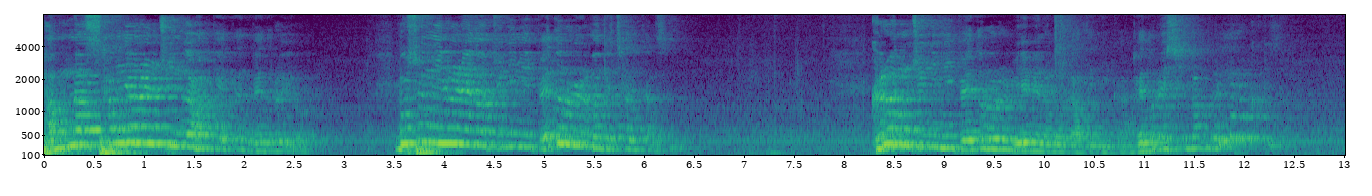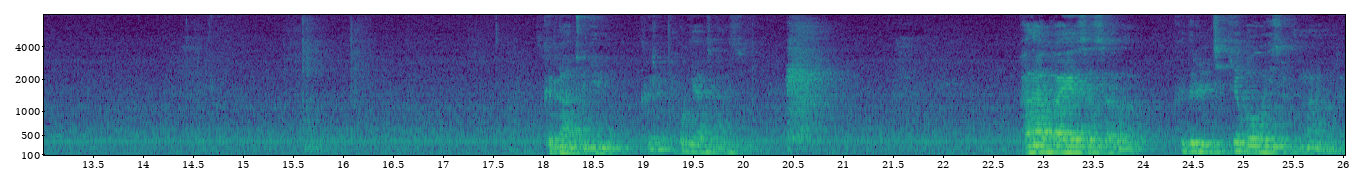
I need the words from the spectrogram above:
밤낮 3년을 주님과 함께 했던 베드로요 무슨 일을 해도 주님이 베드로를 먼저 찾지 않습니다 그런 주님이 베드로를 외면한 것 같으니까 베드로의 실망 얼마나 컸겠어요. 그러나 주님 그를 포기하지 않았습니다. 바닷가에 서서 그들을 지켜보고 있을 뿐만 아니라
